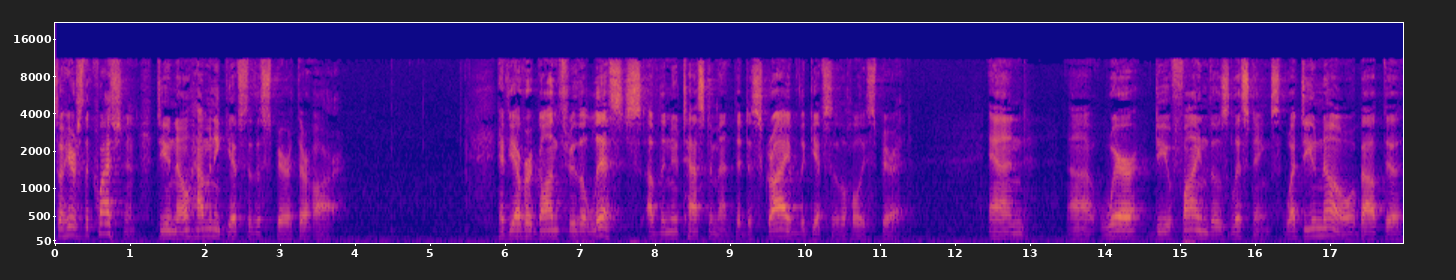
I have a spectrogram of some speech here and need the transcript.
So here's the question Do you know how many gifts of the Spirit there are? Have you ever gone through the lists of the New Testament that describe the gifts of the Holy Spirit? And uh, where do you find those listings? What do you know about the,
